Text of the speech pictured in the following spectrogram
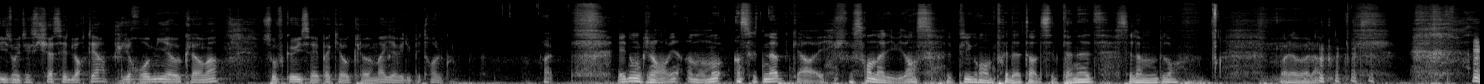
ils, ont été chassés de leur terre, puis remis à Oklahoma. Sauf qu'ils savaient pas qu'à Oklahoma, il y avait du pétrole. Quoi. Et donc j'en reviens à mon mot insoutenable car il faut se rendre à l'évidence. Le plus grand prédateur de cette planète, c'est l'homme blanc. Voilà, voilà.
